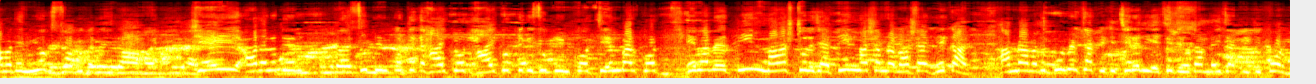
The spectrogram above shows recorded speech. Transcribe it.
আমাদের নিয়োগ স্থগিতাদেশ দেওয়া হয়। সেই আদালতের সুপ্রিম কোর্ট থেকে হাইকোর্ট হাইকোর্ট থেকে সুপ্রিম কোর্ট, চেম্বার কোর্ট এভাবে তিন মাস চলে যায়, তিন মাস আমরা বাসায় বেকার। আমরা আমাদের পূর্বের চাকরিটি ছেড়ে দিয়েছি, যেহেতু আমরা এই চাকরিটি করব।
